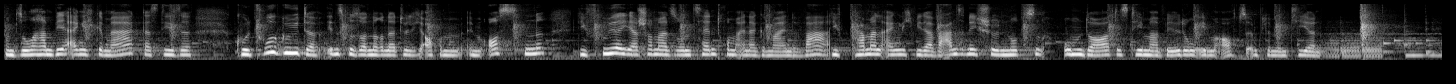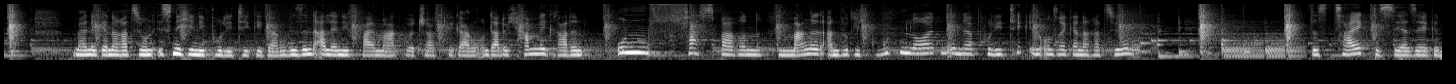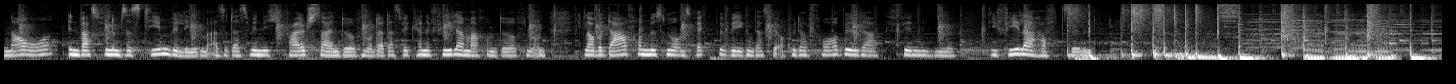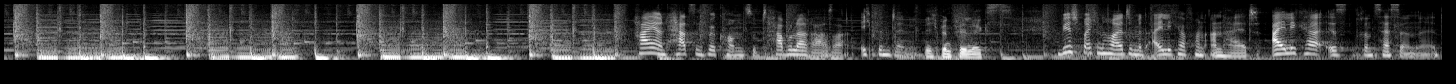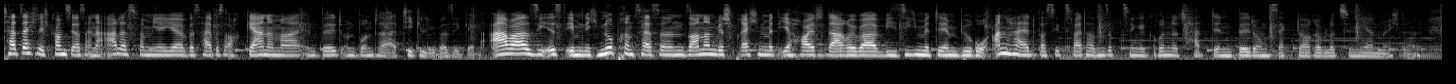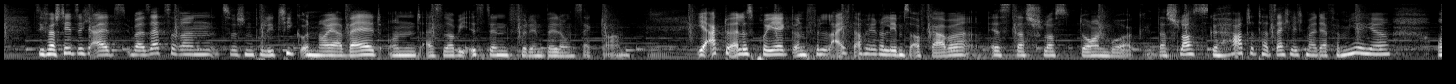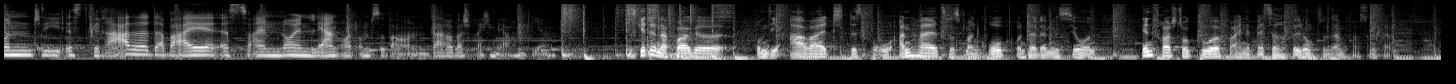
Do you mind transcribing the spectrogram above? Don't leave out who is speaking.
Speaker 1: Und so haben wir eigentlich gemerkt, dass diese Kulturgüter, insbesondere natürlich auch im, im, Osten, die früher ja schon mal so ein Zentrum einer Gemeinde war, die kann man eigentlich wieder wahnsinnig schön nutzen, um dort das Thema Bildung eben auch zu implementieren. Meine Generation ist nicht in die Politik gegangen. Wir sind alle in die freie Marktwirtschaft gegangen. Und dadurch haben wir gerade einen unfassbaren Mangel an wirklich guten Leuten in der Politik in unserer Generation. Das zeigt es sehr, sehr genau, in was für einem System wir leben. Also, dass wir nicht falsch sein dürfen oder dass wir keine Fehler machen dürfen. Und ich glaube, davon müssen wir uns wegbewegen, dass wir auch wieder Vorbilder finden, die fehlerhaft sind.
Speaker 2: Hi und herzlich willkommen zu Tabula Rasa. Ich bin Jenny.
Speaker 3: Ich bin Felix.
Speaker 2: Wir sprechen heute mit Eilika von Anhalt. Eilika ist Prinzessin. Tatsächlich kommt sie aus einer Adelsfamilie, weshalb es auch gerne mal in Bild und bunte Artikel über sie gibt. Aber sie ist eben nicht nur Prinzessin, sondern wir sprechen mit ihr heute darüber, wie sie mit dem Büro Anhalt, was sie 2017 gegründet hat, den Bildungssektor revolutionieren möchte. Sie versteht sich als Übersetzerin zwischen Politik und neuer Welt und als Lobbyistin für den Bildungssektor. Ihr aktuelles Projekt und vielleicht auch ihre Lebensaufgabe ist das Schloss Dornburg. Das Schloss gehörte tatsächlich mal der Familie und sie ist gerade dabei, es zu einem neuen Lernort umzubauen. Darüber sprechen wir auch mit ihr.
Speaker 3: Es geht in der Folge um die Arbeit des Büro Anhalts, was man grob unter der Mission Infrastruktur für eine bessere Bildung zusammenfassen kann.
